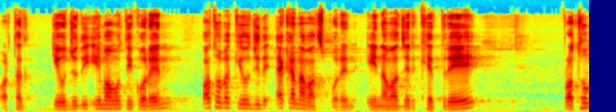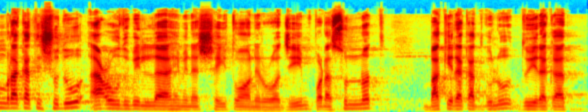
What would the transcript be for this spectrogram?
অর্থাৎ কেউ যদি ইমামতি করেন অথবা কেউ যদি একা নামাজ পড়েন, এই নামাজের ক্ষেত্রে প্রথম রাকাতে শুধু আউদুবিল্লাহ হিমিনের শৈতানির রজিম পড়া সুন্নত, বাকি রাকাতগুলো দুই রাকাত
